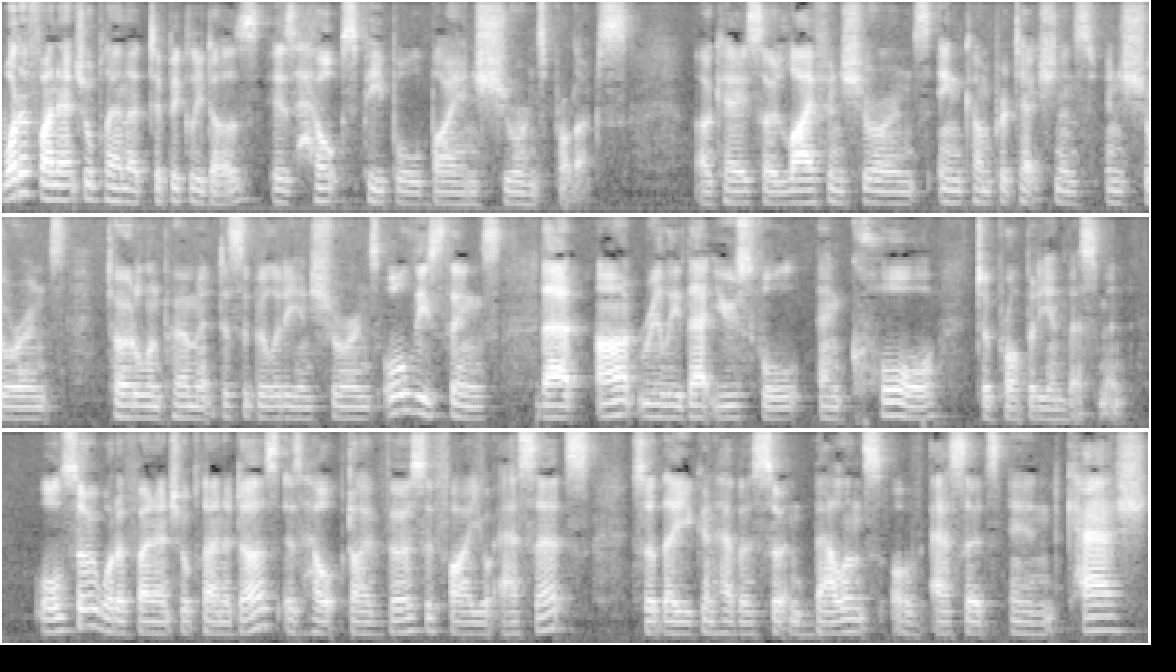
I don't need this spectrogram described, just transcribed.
what a financial planner typically does is helps people buy insurance products. Okay, so life insurance, income protection insurance, total and permanent disability insurance, all these things that aren't really that useful and core to property investment. Also, what a financial planner does is help diversify your assets so that you can have a certain balance of assets in cash,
